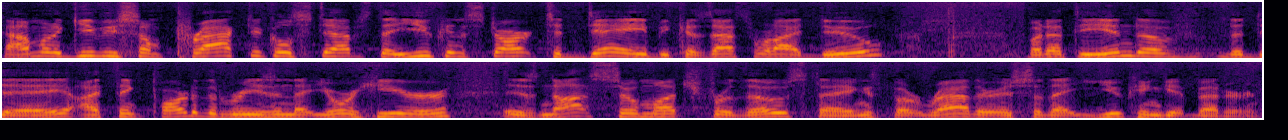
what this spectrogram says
And I'm going to give you some practical steps that you can start today because that's what I do. But at the end of the day, I think part of the reason that you're here is not so much for those things, but rather is so that you can get better.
